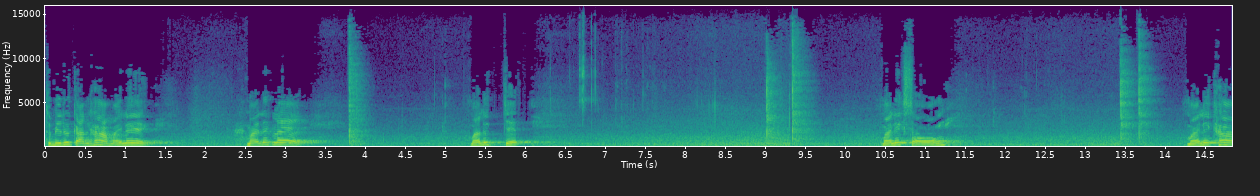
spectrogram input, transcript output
จะมีด้วยกันห้าหมายเลข หมายเลขแรก หมายเลขเจ็ดหมายเลขสอง หมายเลขห้า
